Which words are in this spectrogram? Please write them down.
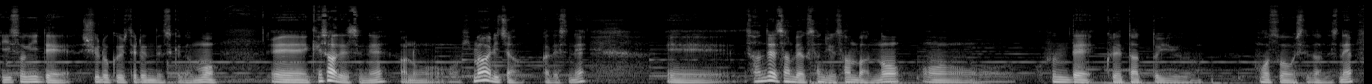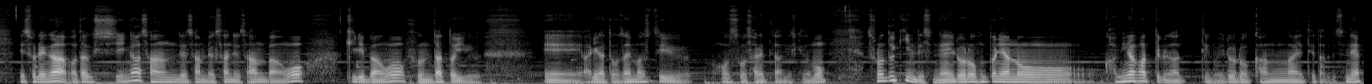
急ぎで収録してるんですけども、えー、今朝ですねあのひまわりちゃんがですね、えー、3333番の踏んでくれたという放送してたんですね。でそれが私が3で333番を切り番を踏んだという、えー、ありがとうございますという放送されてたんですけどもその時にですねいろいろ本当にあの神がかってるなっていうのをいろいろ考えてたんですね。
